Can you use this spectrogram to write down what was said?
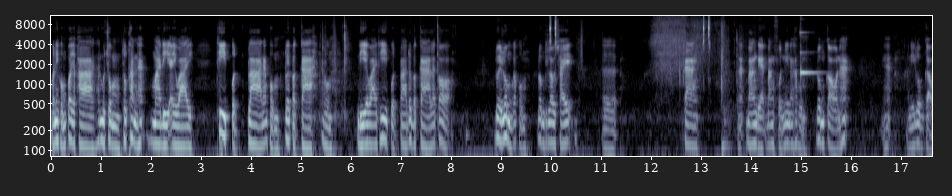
วันนี้ผมก็จะพาท่านผู้ชมทุกท่านฮะมา DIY ที่ปลดปลานะผมด้วยปากกานะผม DIY ที่ปลดปลาด้วยปากกาแล้วก็ด้วยร่มครับผมร่มที่เราใช้เอ่อกลาง นะบางแดดบางฝนนี่นะครับผมร่มเก่านะฮะนะฮะอันนี้ร่มเก่า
